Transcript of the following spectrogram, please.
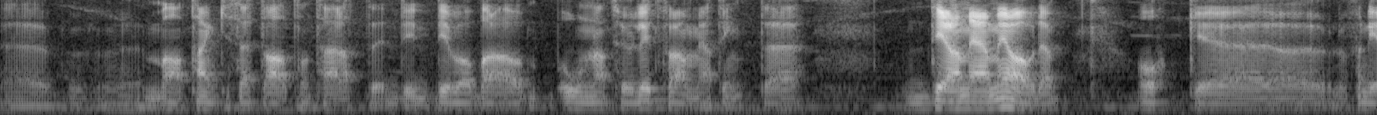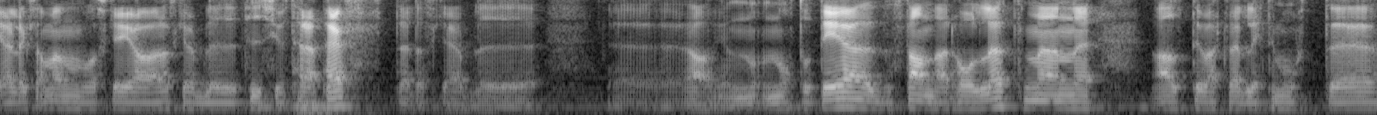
eh, tankesätt och allt sånt här. Att det, det var bara onaturligt för mig att inte dela med mig av det. Och eh, då funderade jag liksom, men vad ska jag göra? Ska jag bli fysioterapeut? Eller ska jag bli eh, ja, något åt det standardhållet? Men eh, alltid varit väldigt emot eh,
